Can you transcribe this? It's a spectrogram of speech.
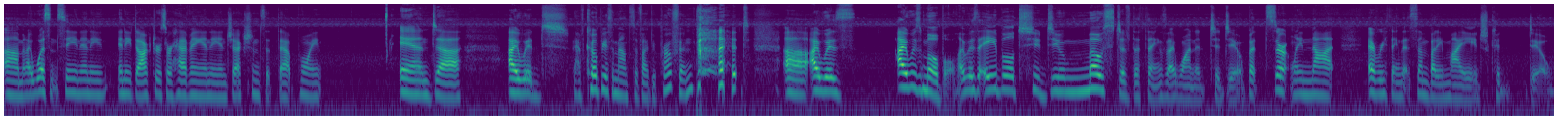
Um, and I wasn't seeing any, any doctors or having any injections at that point. And uh, I would have copious amounts of ibuprofen, but uh, I was I was mobile. I was able to do most of the things I wanted to do, but certainly not everything that somebody my age could do.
